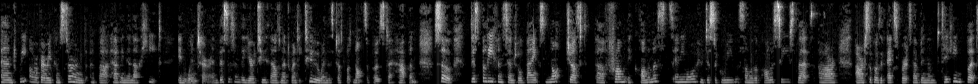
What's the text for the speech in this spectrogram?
and we are very concerned about having enough heat in winter. And this is in the year 2022, and this just was not supposed to happen. So, disbelief in central banks, not just uh, from economists anymore who disagree with some of the policies that our, our supposed experts have been undertaking, but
